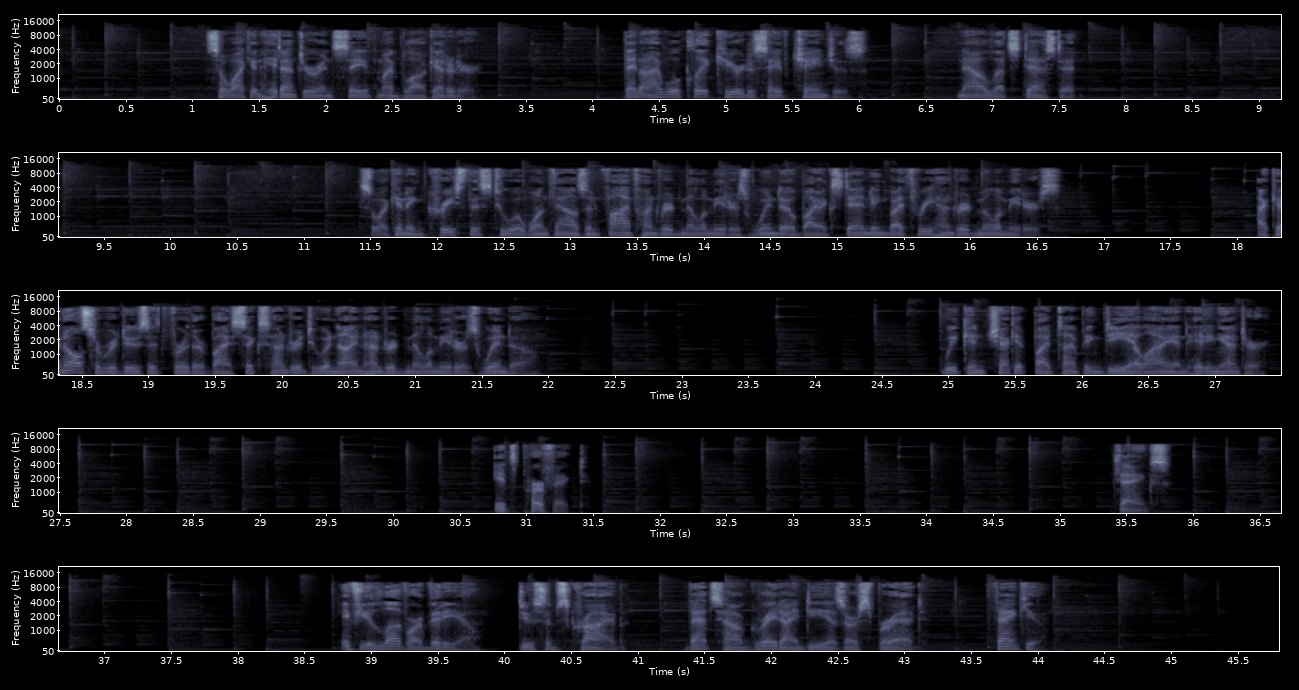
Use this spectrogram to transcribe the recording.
So I can hit enter and save my block editor. Then I will click here to save changes. Now let's test it. So I can increase this to a 1500mm window by extending by 300mm. I can also reduce it further by 600 to a 900mm window. We can check it by typing DLI and hitting enter. It's perfect. Thanks. If you love our video, do subscribe. That's how great ideas are spread. Thank you.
